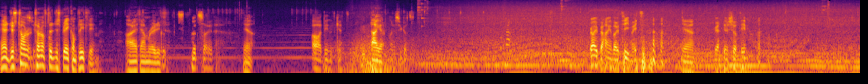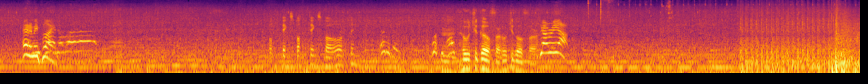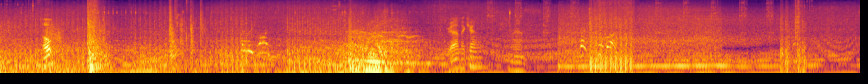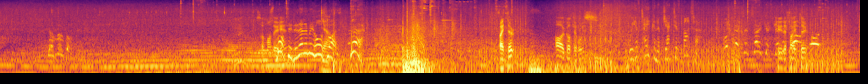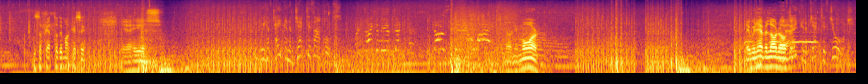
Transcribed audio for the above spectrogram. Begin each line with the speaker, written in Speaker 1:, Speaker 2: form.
Speaker 1: Yeah, just turn turn off the display completely. Alright, I'm ready. To...
Speaker 2: Good, good side.
Speaker 1: Yeah.
Speaker 2: Oh, I didn't get.
Speaker 1: Ah, yeah.
Speaker 2: Nice, you got. Guy behind our teammate.
Speaker 1: Yeah.
Speaker 2: we have to shot him.
Speaker 3: Enemy plane!
Speaker 2: Spotting, spotting, spotting.
Speaker 1: Mm, who to go for? Who to go for?
Speaker 3: Hurry up!
Speaker 1: Oh,
Speaker 2: Yeah, I can.
Speaker 1: yeah.
Speaker 2: Someone there here.
Speaker 3: Spotted an enemy horse
Speaker 1: Yeah.
Speaker 3: rider! There!
Speaker 1: Fighter.
Speaker 2: Oh, I got the voice.
Speaker 4: We have taken objective butter.
Speaker 2: Okay, the fighter. He's a threat to democracy.
Speaker 1: Yeah, he is.
Speaker 4: We have taken objective apples.
Speaker 1: Not get away. Not anymore. They will have a lot of
Speaker 4: Taken objective George.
